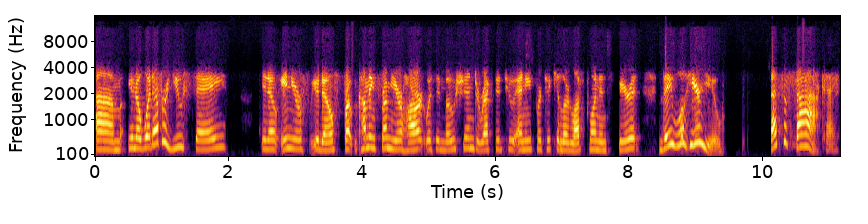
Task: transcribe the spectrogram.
Um, you know, whatever you say, you know, in your, you know, from, coming from your heart with emotion directed to any particular loved one in spirit, they will hear you. That's a fact. Okay.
